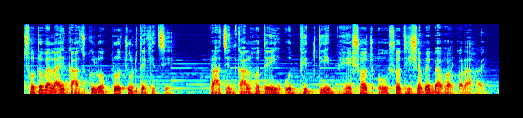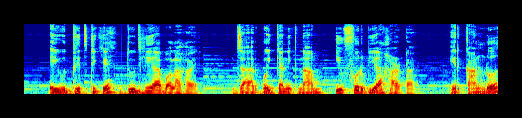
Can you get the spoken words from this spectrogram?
ছোটবেলায় গাছগুলো প্রচুর দেখেছি। প্রাচীনকাল হতেই উদ্ভিদটি ভেষজ ঔষধ হিসেবে ব্যবহার করা হয়। এই উদ্ভিদটিকে দুধিয়া বলা হয়, যার বৈজ্ঞানিক নাম ইউফোরবিয়া হার্টা। এর কাণ্ড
